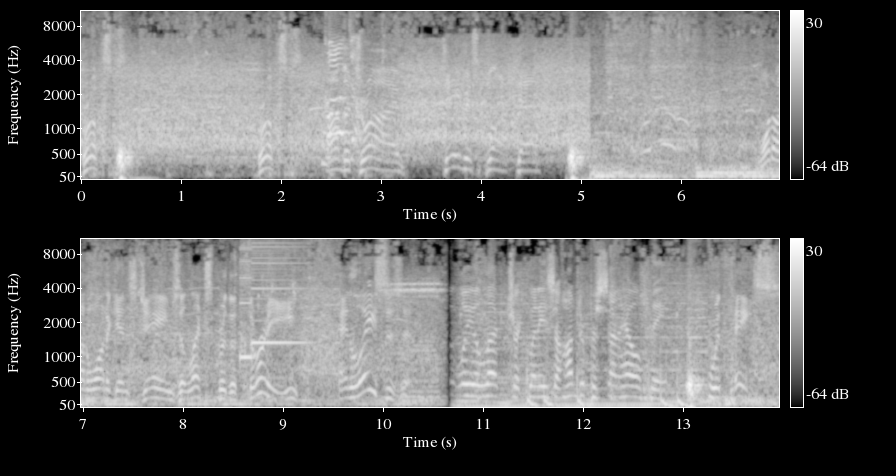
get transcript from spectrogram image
Brooks. Brooks on the drive. Davis blocked that. One-on-one against James, elects for the three, and laces it electric when he's 100% healthy. with pace.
